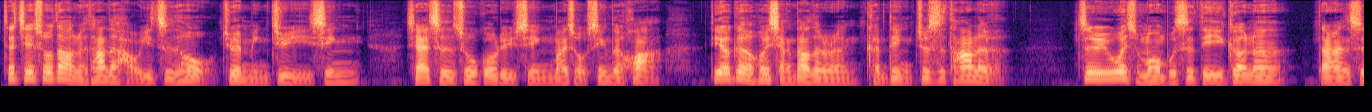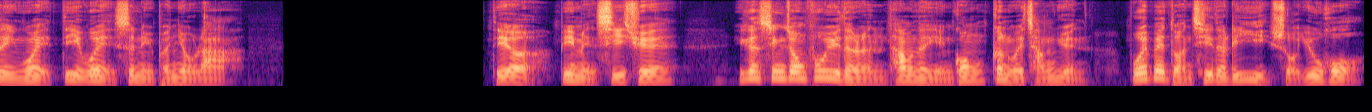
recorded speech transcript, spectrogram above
在接收到了她的好意之后，就会铭记于心。下一次出国旅行买手信的话，第二个会想到的人肯定就是他了。至于为什么不是第一个呢？当然是因为第一位是女朋友啦。第二，避免稀缺。一个心中富裕的人，他们的眼光更为长远，不会被短期的利益所诱惑。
